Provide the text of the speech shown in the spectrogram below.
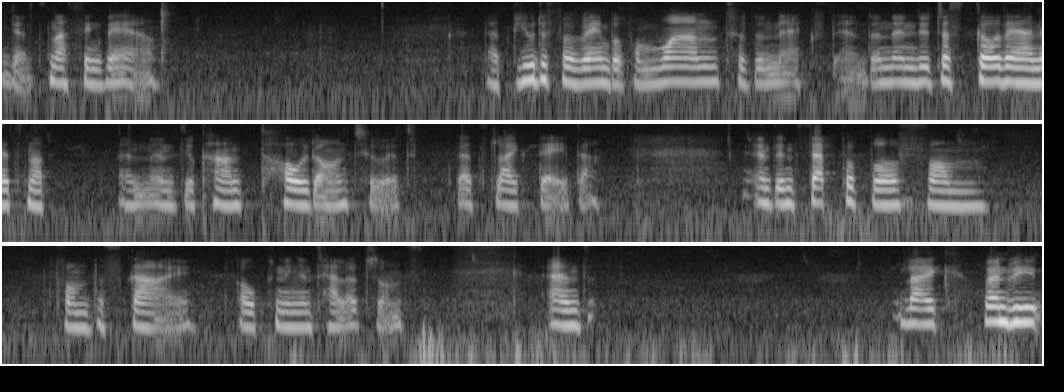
there's nothing there. That beautiful rainbow from one to the next end. And then you just go there and it's not, and, and you can't hold on to it. That's like data. And inseparable from, from the sky opening intelligence. And like when we,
